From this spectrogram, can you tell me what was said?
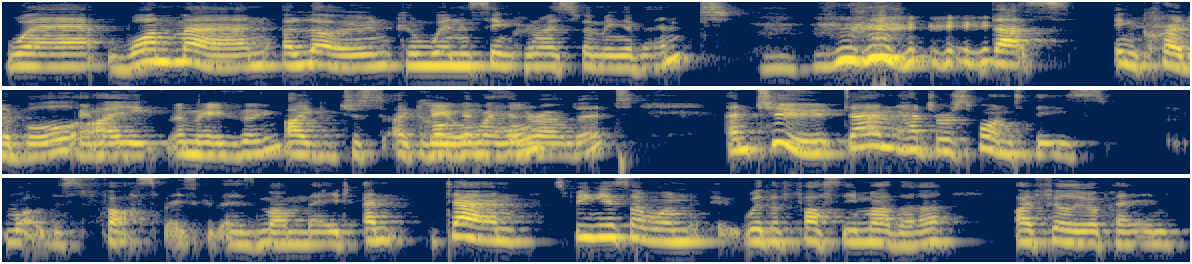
where one man alone can win a synchronized swimming event. That's incredible. I amazing. I just I can't get my head around it. And two, Dan had to respond to these well, this fuss basically that his mum made. And Dan, speaking of someone with a fussy mother, I feel your pain.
